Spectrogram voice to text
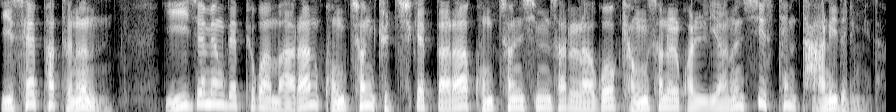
이 세 파트는 이재명 대표가 말한 공천 규칙에 따라 공천 심사를 하고 경선을 관리하는 시스템 단위들입니다.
